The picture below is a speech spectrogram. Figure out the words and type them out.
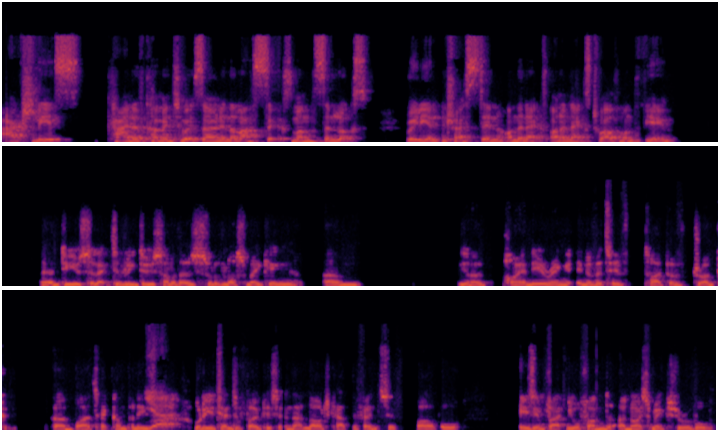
actually it's kind of come into its own in the last six months and looks really interesting on the next on a next 12 month view uh, do you selectively do some of those sort of loss making um, you know pioneering innovative type of drug um, biotech companies? Yeah. Or do you tend to focus in that large cap defensive part, or is in fact your fund a nice mixture of all?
